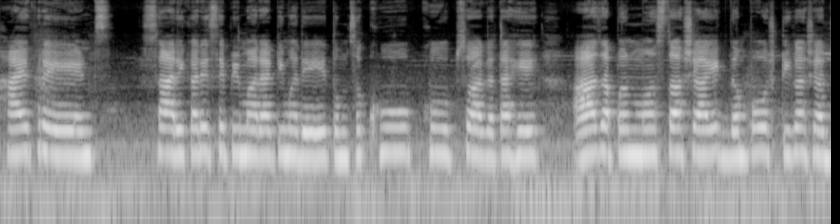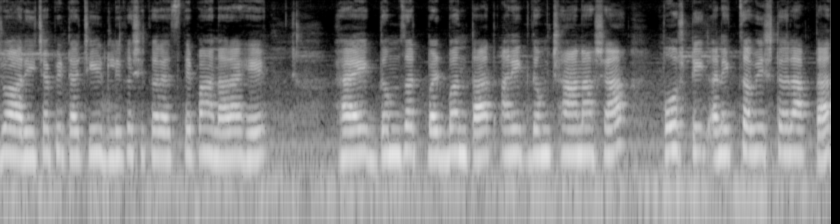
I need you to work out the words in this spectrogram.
हाय फ्रेंड्स सारिका रेसिपी मराठीमध्ये तुमचं खूप खूप स्वागत आहे. आज आपण मस्त अशा एकदम पौष्टिक अशा ज्वारीच्या पिठाची इडली कशी करायची ते पाहणार आहे. ह्या एकदम झटपट बनतात आणि एकदम छान अशा पौष्टिक आणि चविष्ट लागतात.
